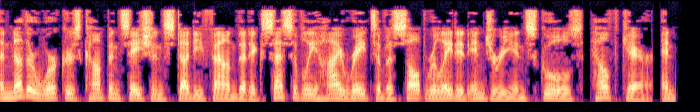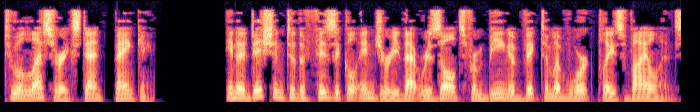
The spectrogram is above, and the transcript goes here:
Another workers' compensation study found that excessively high rates of assault-related injury in schools, healthcare, and, to a lesser extent, banking. In addition to the physical injury that results from being a victim of workplace violence,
